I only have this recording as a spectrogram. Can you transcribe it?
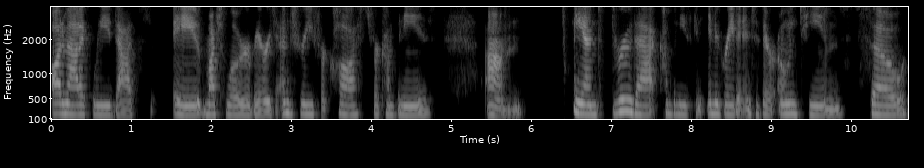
automatically, that's a much lower barrier to entry for cost for companies. Um, and through that, companies can integrate it into their own teams so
